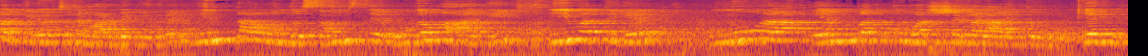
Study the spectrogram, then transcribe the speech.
ಬಗ್ಗೆ ಯೋಚನೆ ಮಾಡಬೇಕಿದ್ರೆ ಇಂಥ ಒಂದು ಸಂಸ್ಥೆ ಉಗಮ ಆಗಿ ಇವತ್ತಿಗೆ ನೂರ ಎಂಬತ್ತು ವರ್ಷಗಳಾಯಿತು. ಎಲ್ಲಿ?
